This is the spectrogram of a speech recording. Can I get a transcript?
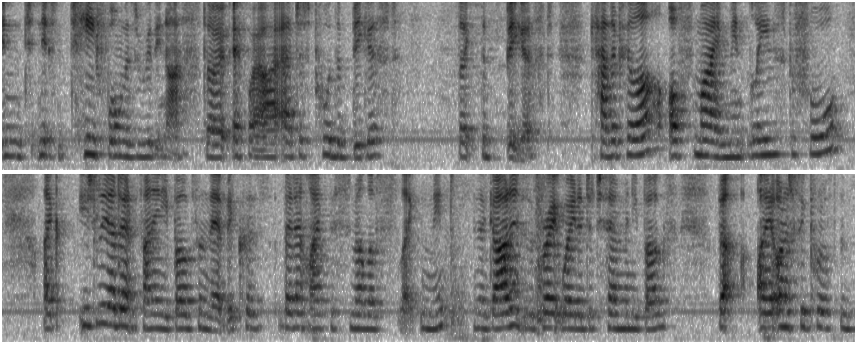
in its tea form is really nice. So FYI, I just pulled the biggest, like the biggest caterpillar off my mint leaves before. Like usually I don't find any bugs on there because they don't like the smell of like mint in the garden. It's a great way to deter many bugs. But I honestly put off the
